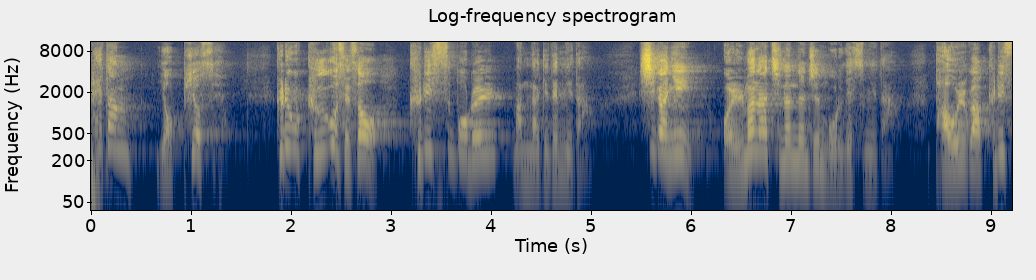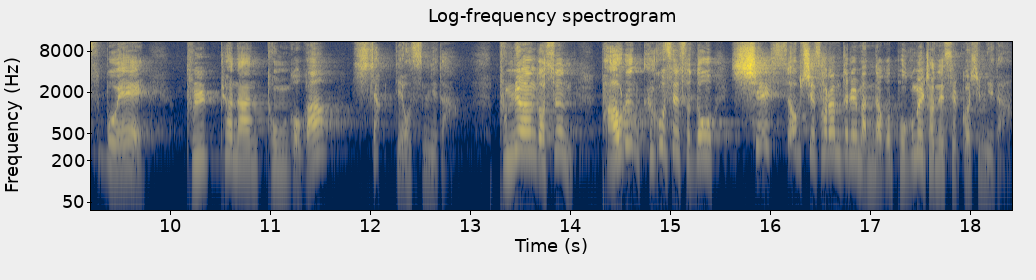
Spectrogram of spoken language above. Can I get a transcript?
회당 옆이었어요. 그리고 그곳에서 그리스보를 만나게 됩니다. 시간이 얼마나 지났는지는 모르겠습니다. 바울과 그리스보의 불편한 동거가 시작되었습니다. 분명한 것은 바울은 그곳에서도 쉴새 없이 사람들을 만나고 복음을 전했을 것입니다.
